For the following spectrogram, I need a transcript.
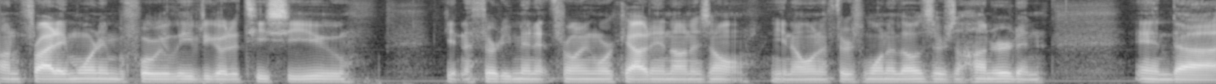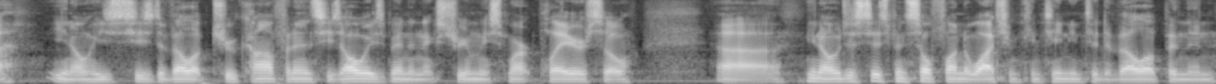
on Friday morning before we leave to go to TCU, getting a 30-minute throwing workout in on his own. You know, and if there's one of those, there's a hundred, and and uh, you know he's he's developed true confidence. He's always been an extremely smart player, so uh, you know, just it's been so fun to watch him continue to develop and then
